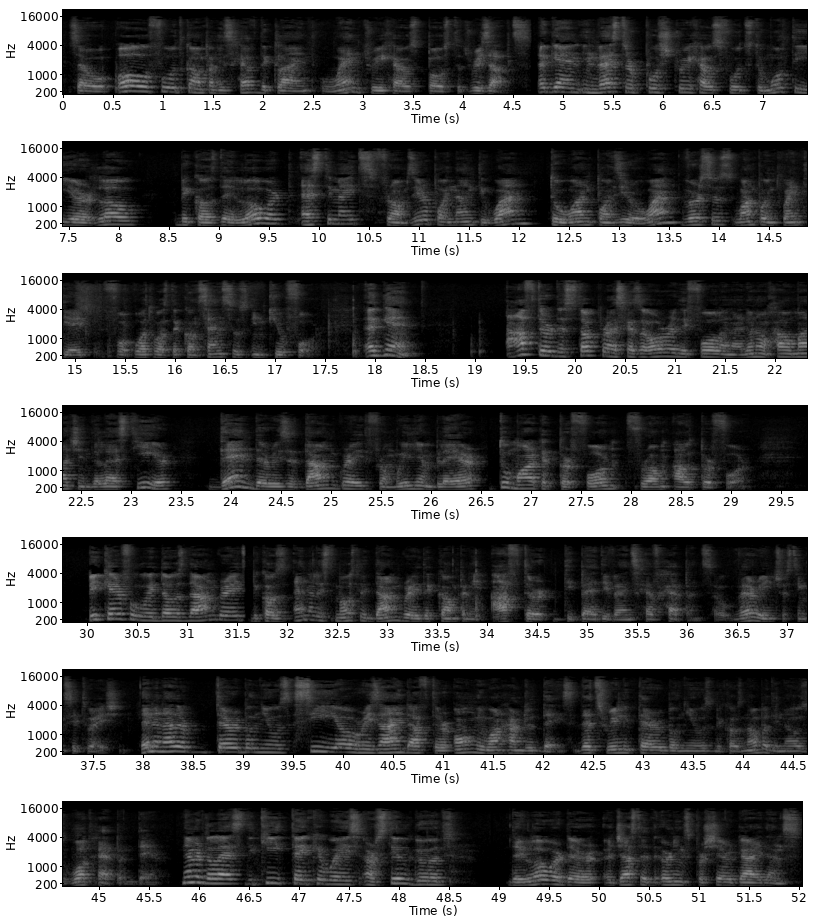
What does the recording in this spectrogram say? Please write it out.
So all food companies have declined when Treehouse posted results. Again, investor pushed Treehouse Foods to multi-year low because they lowered estimates from 0.91 to 1.01 versus 1.28 for what was the consensus in Q4. Again, after the stock price has already fallen, I don't know how much in the last year, then there is a downgrade from William Blair to market perform from outperform. Be careful with those downgrades because analysts mostly downgrade the company after the bad events have happened. So, very interesting situation. Then, another terrible news CEO resigned after only 100 days. That's really terrible news because nobody knows what happened there. Nevertheless, the key takeaways are still good. They lowered their adjusted earnings per share guidance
